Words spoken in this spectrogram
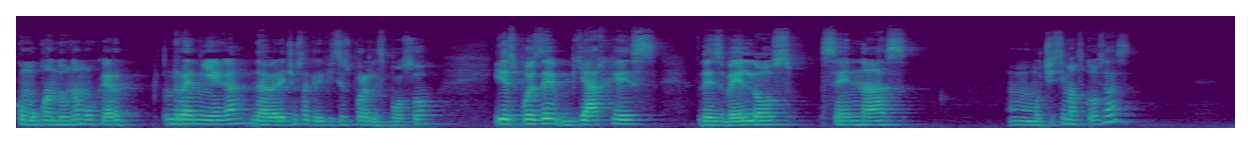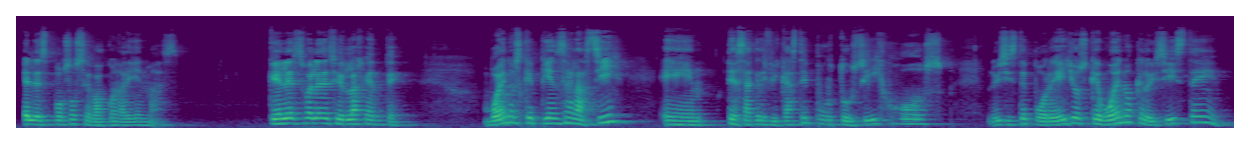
como cuando una mujer reniega de haber hecho sacrificios por el esposo y después de viajes, desvelos, cenas, muchísimas cosas, el esposo se va con alguien más. ¿Qué le suele decir la gente? Bueno, es que piénsala así. Eh, te sacrificaste por tus hijos. Lo hiciste por ellos. Qué bueno que lo hiciste.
